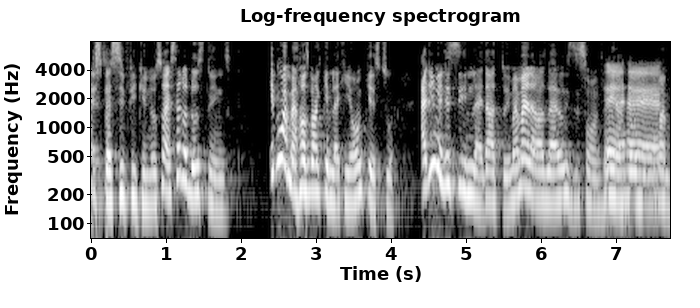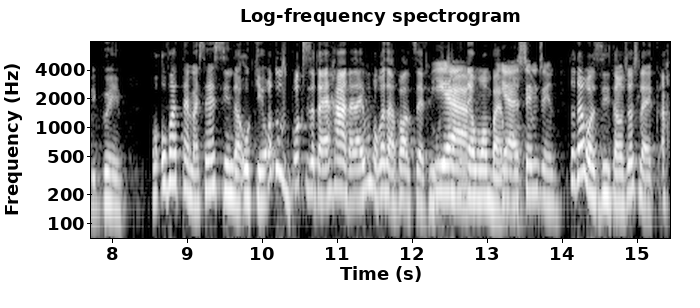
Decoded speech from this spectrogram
Be specific, you know. So I said all those things. Even when my husband came, like in your own case too, I didn't really see him like that too. In my mind, I was like, who's this one? God will Uh-huh. Come and be going. But over time, I started seeing that okay, all those boxes that I had that I even forgot about, self, he was Yeah. them one by yeah, one. same thing. So that was it. I was just like, ah,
